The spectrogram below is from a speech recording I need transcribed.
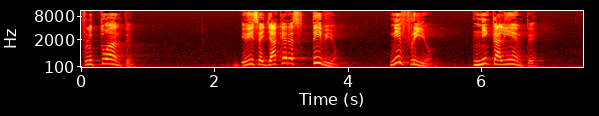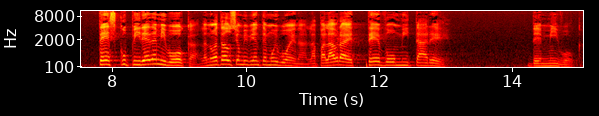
fluctuante. Y dice, ya que eres tibio, ni frío, ni caliente, te escupiré de mi boca. La nueva traducción viviente es muy buena. La palabra es te vomitaré de mi boca.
